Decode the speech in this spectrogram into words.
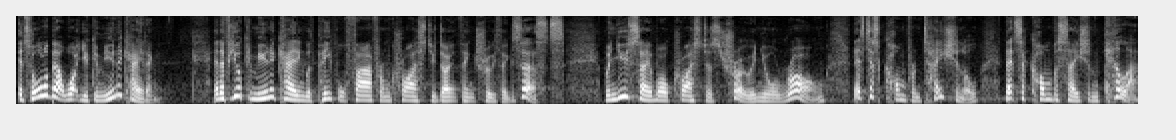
it's all about what you're communicating. And if you're communicating with people far from Christ who don't think truth exists, when you say, well, Christ is true and you're wrong, that's just confrontational. That's a conversation killer.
